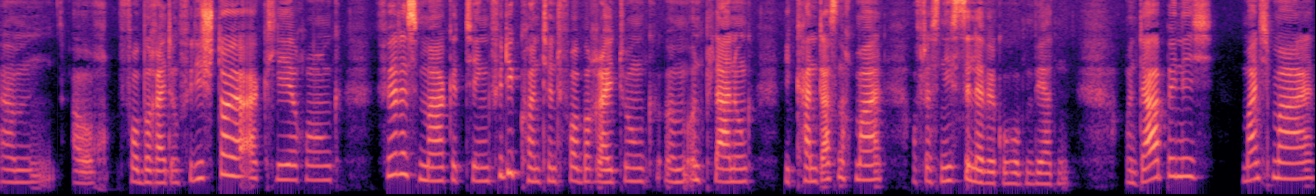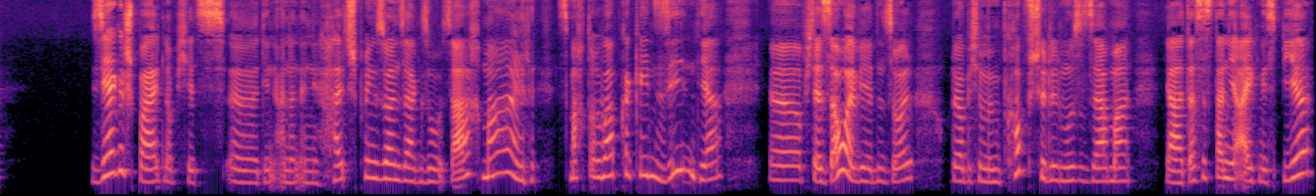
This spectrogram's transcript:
ähm, auch Vorbereitung für die Steuererklärung, für das Marketing, für die Content-Vorbereitung ähm, und Planung, wie kann das nochmal auf das nächste Level gehoben werden? Und da bin ich manchmal sehr gespalten, ob ich jetzt äh, den anderen an den Hals springen soll und sagen so, sag mal, es macht doch überhaupt gar keinen Sinn, ja, äh, ob ich da sauer werden soll oder ob ich nur mit dem Kopf schütteln muss und sag mal, ja, das ist dann ihr eigenes Bier.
